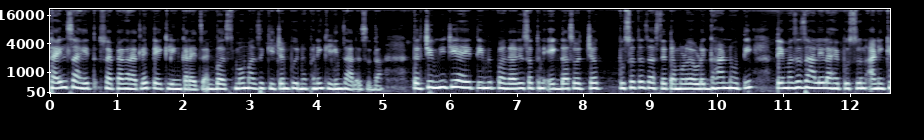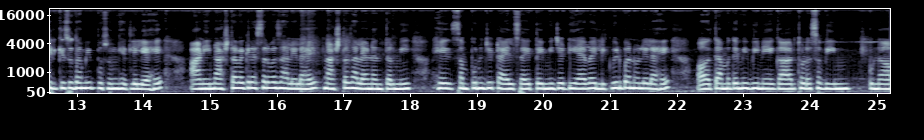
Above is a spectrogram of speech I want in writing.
टाईल्स आहेत स्वयंपाकघरातले ते क्लीन करायचं आहे. बस मग माझं किचन पूर्णपणे क्लीन झालं सुद्धा. तर चिमणी जी आहे ती मी पंधरा दिवसातून एकदा स्वच्छ पुसतच असते. त्यामुळं एवढं घाण नव्हती. ते माझं झालेलं आहे पुसून आणि खिडकीसुद्धा मी पुसून घेतलेली आहे. आणि नाश्ता वगैरे सर्व झालेला आहे. नाश्ता झाल्यानंतर मी हे संपूर्ण जे टाईल्स आहे ते मी जे डी आय वाय लिक्विड बनवलेलं आहे त्यामध्ये मी विनेगार थोडंसं विम पुन्हा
